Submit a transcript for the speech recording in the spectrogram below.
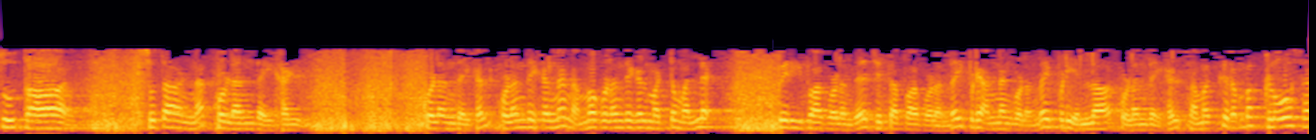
சுதான். சுதான்னா குழந்தைகள். குழந்தைகள் குழந்தைகள்னா நம்ம குழந்தைகள் மட்டுமல்ல. பெரியப்பா குழந்தை சித்தப்பா குழந்தை இப்படி அண்ணன் குழந்தை இப்படி எல்லா குழந்தைகள். நமக்கு ரொம்ப க்ளோஸா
